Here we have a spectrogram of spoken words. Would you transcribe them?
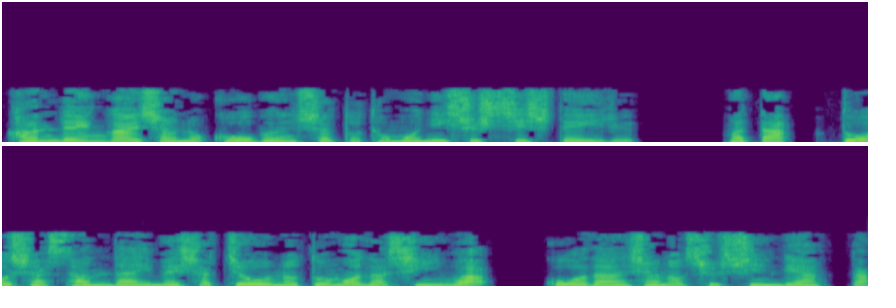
関連会社の公文社と共に出資している。また、同社三代目社長の友田真は、講談社の出身であった。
